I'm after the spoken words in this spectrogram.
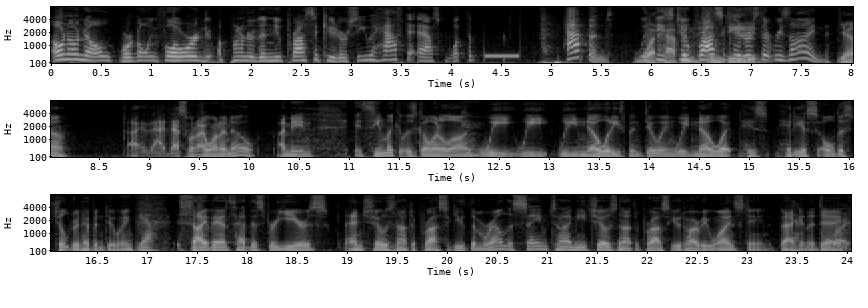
"Oh no, no, we're going forward appointed a new prosecutor." So you have to ask what the happened with What these happened, two prosecutors indeed. that resigned. Yeah. I, that, that's what I want to know. I mean, it seemed like it was going along. We we we know what he's been doing. We know what his hideous oldest children have been doing. Yeah. Cy Vance had this for years and chose not to prosecute them. Around the same time, he chose not to prosecute Harvey Weinstein back Yeah. in the day. Right.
